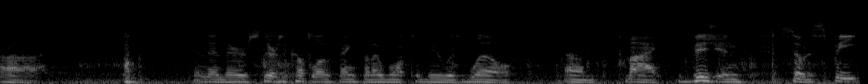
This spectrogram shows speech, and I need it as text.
Uh, and then there's there's a couple other things that I want to do as well. Um, my vision, so to speak,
